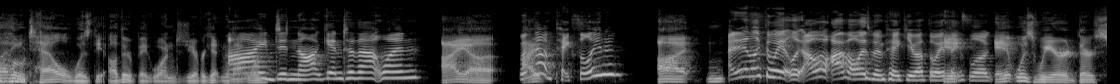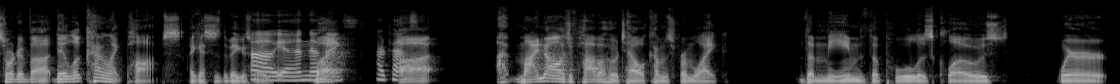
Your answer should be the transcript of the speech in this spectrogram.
funny. Hotel was the other big one. Did you ever get into that one? I one? did not get into that one. I uh, Wasn't I, that pixelated? uh, n- I didn't like the way it looked. I- I've always been picky about the way it, things look. it was weird. They're sort of uh, they look kind of like pops. I guess is the biggest one. oh yeah, no But, thanks. Hard pass. Uh, my knowledge of Habbo Hotel comes from like the meme "the pool is closed," where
